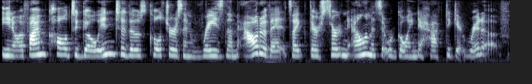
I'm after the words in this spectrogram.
you know, if I'm called to go into those cultures and raise them out of it, it's like there's certain elements that we're going to have to get rid of.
